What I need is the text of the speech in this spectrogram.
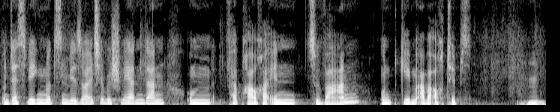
Und deswegen nutzen wir solche Beschwerden dann, um VerbraucherInnen zu warnen und geben aber auch Tipps. Mhm.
